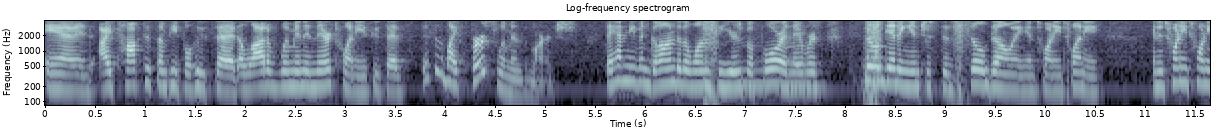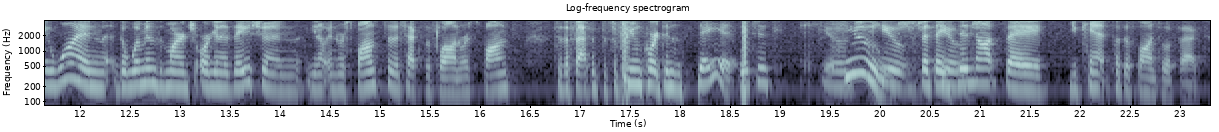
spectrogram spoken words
And I talked to some people who said, a lot of women in their 20s who said, This is my first women's march. They hadn't even gone to the ones the years before, and they were mm-hmm. still getting interested, still going in 2020. And in 2021, the Women's March organization, you know, in response to the Texas law, in response to the fact that the Supreme Court didn't stay it, which is Huge, huge, huge, that they huge. did not say you can't put this law into effect.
